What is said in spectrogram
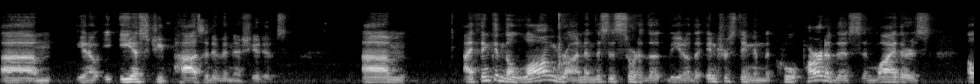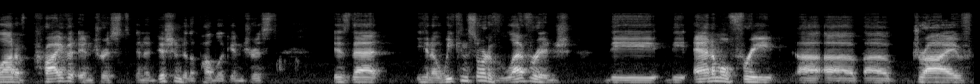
um, you know ESG positive initiatives. Um, I think in the long run, and this is sort of the you know the interesting and the cool part of this, and why there's a lot of private interest in addition to the public interest, is that you know we can sort of leverage the the animal free uh, uh, uh, drive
